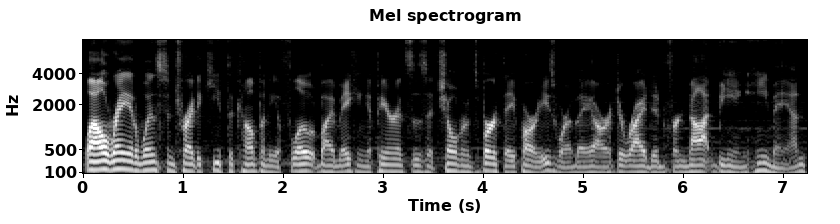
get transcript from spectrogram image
While Ray and Winston try to keep the company afloat by making appearances at children's birthday parties where they are derided for not being He Man,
